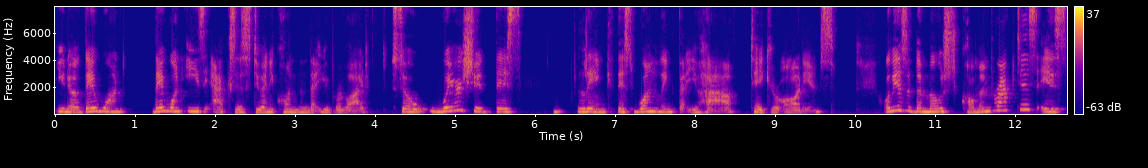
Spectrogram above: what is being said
you know, they want they want easy access to any content that you provide. So where should this link, this one link that you have, take your audience? Obviously, the most common practice is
